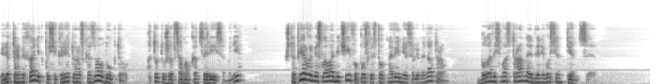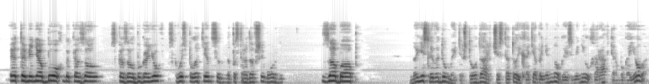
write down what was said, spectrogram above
Электромеханик по секрету рассказал доктору, а тот уже в самом конце рейса мне, что первыми словами Чифа после столкновения с иллюминатором была весьма странная для него сентенция. «Это меня Бог наказал», — сказал Бугаев сквозь полотенце на пострадавшей морде. «За баб». Но если вы думаете, что удар частотой хотя бы немного изменил характер Бугаева,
